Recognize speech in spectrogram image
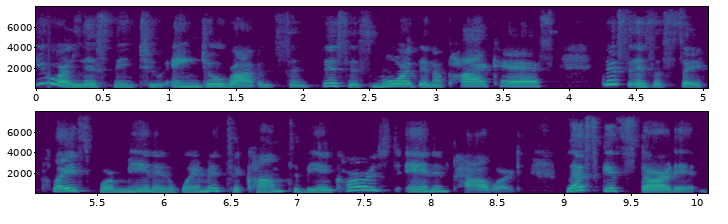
You are listening to Angel Robinson. This is more than a podcast. This is a safe place for men and women to come to be encouraged and empowered. Let's get started.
